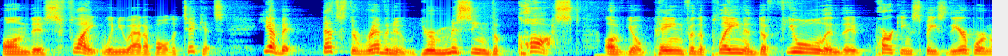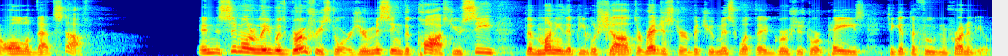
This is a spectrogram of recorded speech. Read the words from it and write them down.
on this flight when you add up all the tickets." Yeah, but that's the revenue. You're missing the cost of you know paying for the plane and the fuel and the parking space at the airport and all of that stuff. And similarly with grocery stores, you're missing the cost. You see the money that people shell out the register, but you miss what the grocery store pays to get the food in front of you.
